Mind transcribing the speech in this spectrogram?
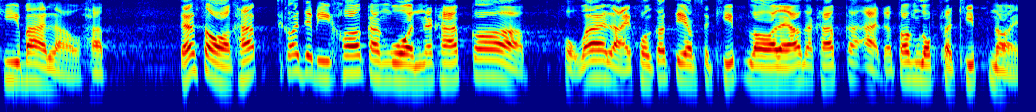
ที่บ้านเราครับ และสองครับก็จะมีข้อกังวลนะครับ ก็ผมว่าหลายคนก็เตรียมสคริปต์รอแล้วนะครับ ก็อาจจะต้องลบสคริปต์หน่อย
